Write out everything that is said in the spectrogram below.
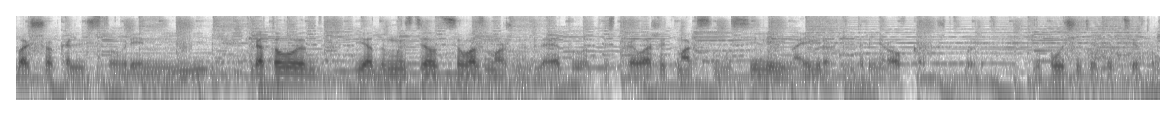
большое количество времени и готовы, я думаю, сделать все возможное для этого, то есть приложить максимум усилий на играх, на тренировках, чтобы получить этот титул.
